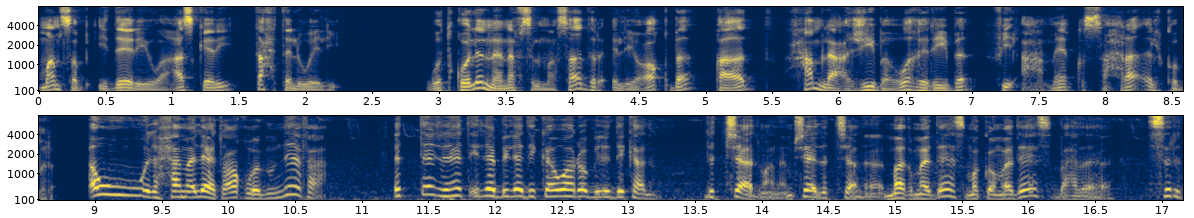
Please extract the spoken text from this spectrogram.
منصب إداري وعسكري تحت الوالي. وتقول لنا نفس المصادر اللي عقبة قاد حملة عجيبة وغريبة في أعماق الصحراء الكبرى. أول حملات عقبة بن نافع اتجهت إلى بلاد كوار وبلاد كانم للتشاد معناها مشى للتشاد مغمداس ماكوماداس بعد سرت.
